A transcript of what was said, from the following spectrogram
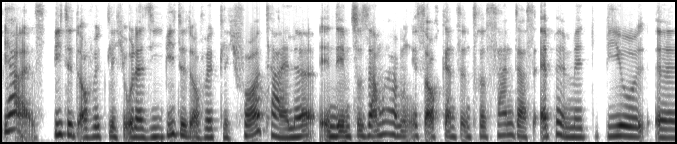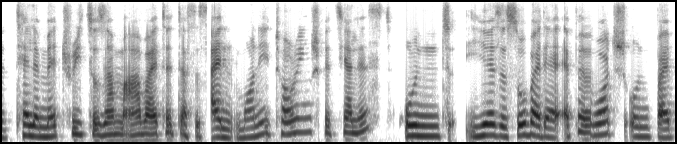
ja, es bietet auch wirklich oder sie bietet auch wirklich Vorteile. In dem Zusammenhang ist auch ganz interessant, dass Apple mit Biotelemetry äh, zusammenarbeitet. Das ist ein Monitoring-Spezialist. Und hier ist es so, bei der Apple Watch und bei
